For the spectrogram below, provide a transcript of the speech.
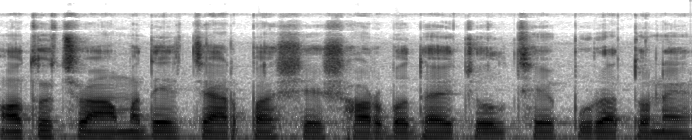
অথচ আমাদের চারপাশে সর্বদাই চলছে পুরাতনের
